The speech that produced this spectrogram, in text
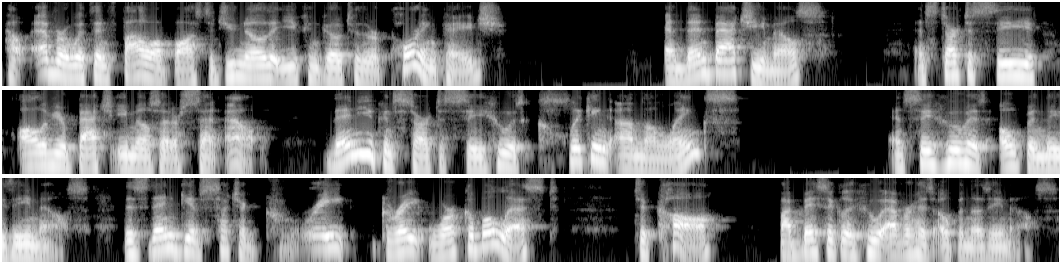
However, within Follow Up Boss, did you know that you can go to the reporting page and then batch emails and start to see all of your batch emails that are sent out? Then you can start to see who is clicking on the links and see who has opened these emails. This then gives such a great, great workable list to call by basically whoever has opened those emails.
